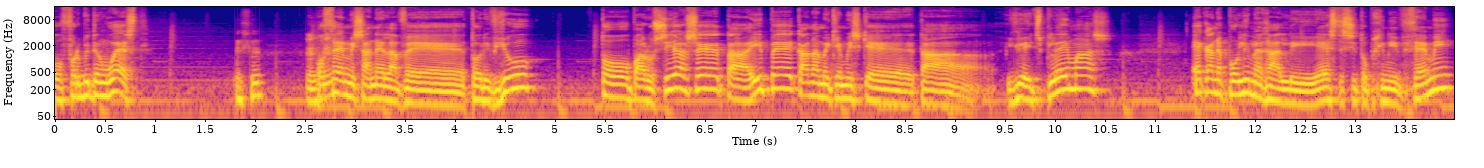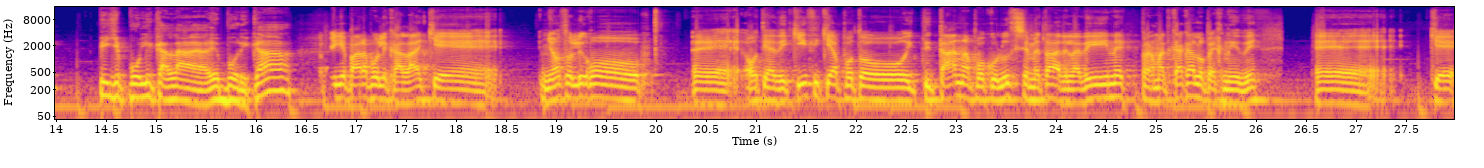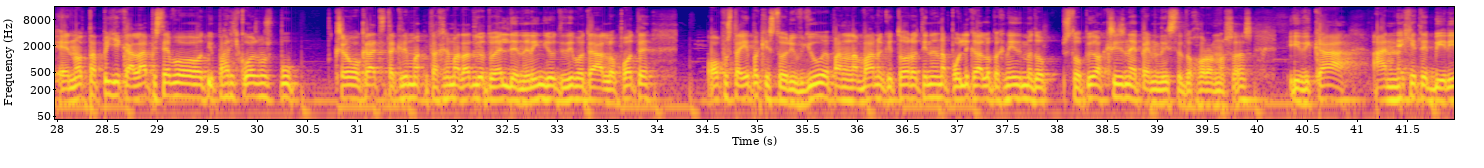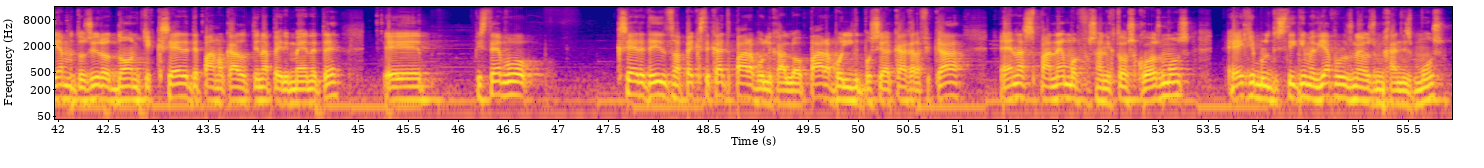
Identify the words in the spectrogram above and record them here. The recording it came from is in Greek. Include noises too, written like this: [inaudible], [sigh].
Forbidden West. Ο Θέμης ανέλαβε το review, το παρουσίασε, τα είπε, κάναμε και εμείς και τα UH Play μας Έκανε πολύ μεγάλη αίσθηση το παιχνίδι Θέμη. Πήγε πολύ καλά εμπορικά. Πήγε πάρα πολύ καλά και νιώθω λίγο ε, ότι αδικήθηκε από το Τιτάνα που ακολούθησε μετά. Δηλαδή είναι πραγματικά καλό παιχνίδι. Ε, και ενώ τα πήγε καλά, πιστεύω ότι υπάρχει κόσμος που ξέρω κράτησε τα, τα χρήματά του για το Elden Ring ή οτιδήποτε άλλο. Οπότε Όπως τα είπα και στο review, επαναλαμβάνω και τώρα ότι είναι ένα πολύ καλό παιχνίδι με το, στο οποίο αξίζει να επενδύσετε το χρόνο σας. Ειδικά αν έχετε εμπειρία με το Zero Dawn και ξέρετε πάνω κάτω τι να περιμένετε. Ε, πιστεύω ξέρετε ήδη ότι θα παίξετε κάτι πάρα πολύ καλό. Πάρα πολύ εντυπωσιακά γραφικά. Ένας πανέμορφος ανοιχτός κόσμος. Έχει εμπλουτιστεί και με διάφορους νέους μηχανισμούς.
